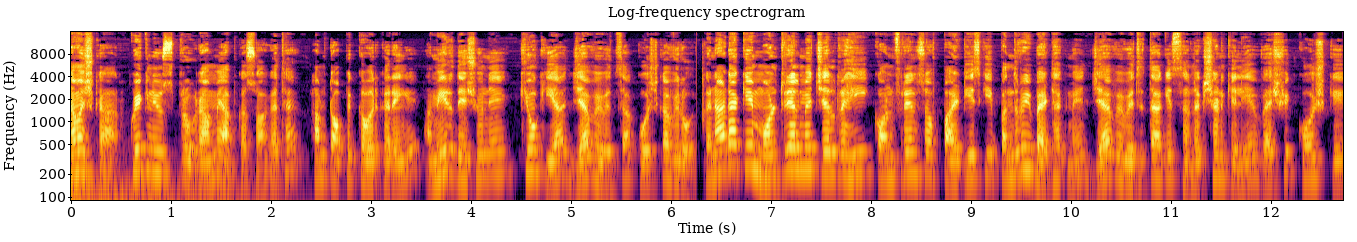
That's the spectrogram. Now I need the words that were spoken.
नमस्कार। क्विक न्यूज़ प्रोग्राम में आपका स्वागत है। हम टॉपिक कवर करेंगे। अमीर देशों ने क्यों किया जैव विविधता कोष का विरोध? कनाडा के मॉन्ट्रियल में चल रही कॉन्फ्रेंस ऑफ़ पार्टीज़ की पंद्रहवीं बैठक में जैव विविधता के संरक्षण के लिए वैश्विक कोष के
